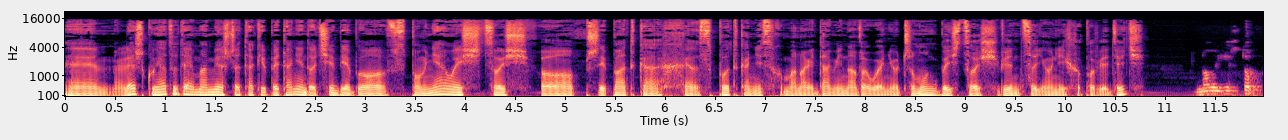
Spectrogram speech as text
E, Leszku, ja tutaj mam jeszcze takie pytanie do ciebie, bo wspomniałeś coś o przypadkach spotkań z humanoidami na Wołyniu. Czy mógłbyś coś więcej o nich opowiedzieć? No jest to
